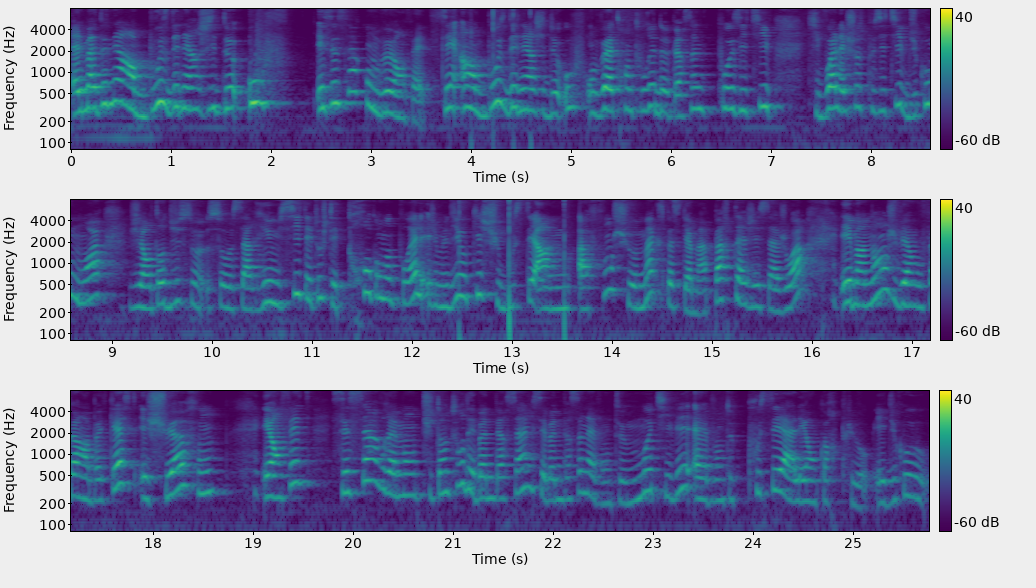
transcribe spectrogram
Elle m'a donné un boost d'énergie de ouf. Et c'est ça qu'on veut en fait. C'est un boost d'énergie de ouf. On veut être entouré de personnes positives, qui voient les choses positives. Du coup, moi, j'ai entendu sa réussite et tout. J'étais trop contente pour elle. Et je me dis, ok, je suis boostée à, fond, je suis au max parce qu'elle m'a partagé sa joie. Et maintenant, je viens vous faire un podcast et je suis à fond. Et en fait, c'est ça vraiment. Tu t'entoures des bonnes personnes. Ces bonnes personnes, elles vont te motiver, elles vont te pousser à aller encore plus haut. Et du coup,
